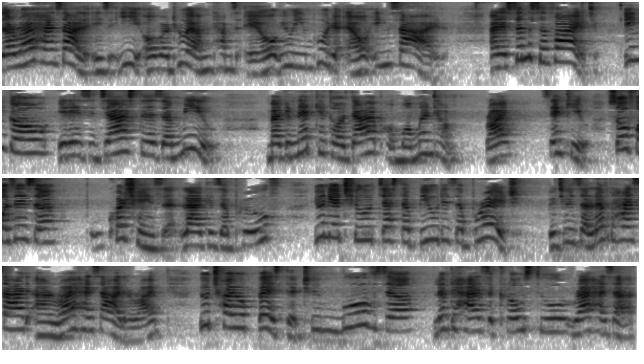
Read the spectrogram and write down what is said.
the right hand side is E over 2m times L. You input L inside and simplify it. Bingo! It is just the mu, magnetic dipole momentum right? Thank you. So for these uh, questions like the proof, you need to just build the bridge between the left hand side and right hand side, right? You try your best to move the left hand close to right hand side.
